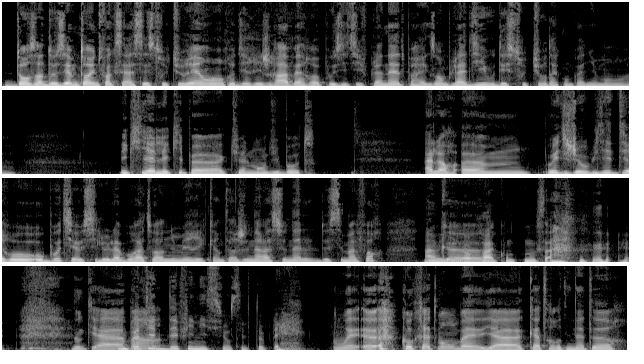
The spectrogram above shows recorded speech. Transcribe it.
dans un deuxième temps, une fois que c'est assez structuré, on redirigera vers Positive Planète, par exemple, l'ADI ou des structures d'accompagnement. Et qui est l'équipe actuellement du BOAT? Alors, euh, oui, j'ai oublié de dire au, au BOT, il y a aussi le laboratoire numérique intergénérationnel de sémaphore. ah oui, alors euh, raconte-nous ça. donc, il y a une ben, petite définition, s'il te plaît. Ouais, euh, concrètement, bah, il y a quatre ordinateurs,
